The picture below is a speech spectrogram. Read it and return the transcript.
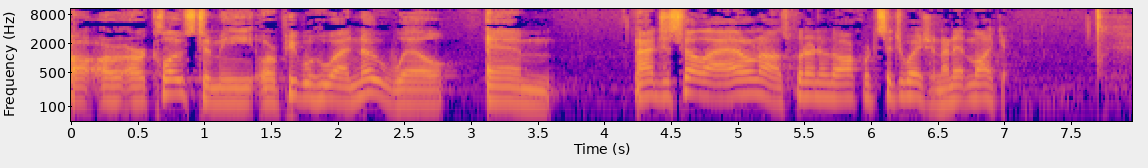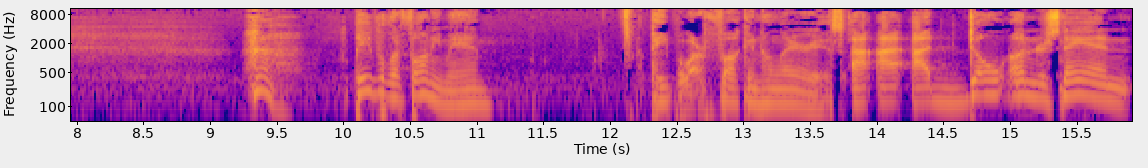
are, are, are close to me or people who I know well, and I just felt like, I don't know, I was put in an awkward situation. I didn't like it. People are funny, man. People are fucking hilarious. I, I, I don't understand.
